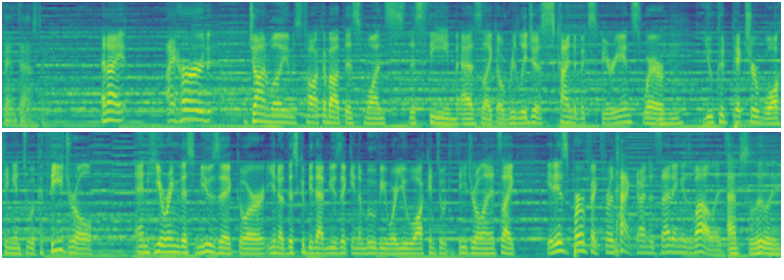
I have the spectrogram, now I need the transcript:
fantastic. And I I heard John Williams talk about this once, this theme as like a religious kind of experience where Mhm. you could picture walking into a cathedral and hearing this music or you know this could be that music in a movie where you walk into a cathedral and it's like it is perfect for that kind of setting as well. It's Absolutely.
